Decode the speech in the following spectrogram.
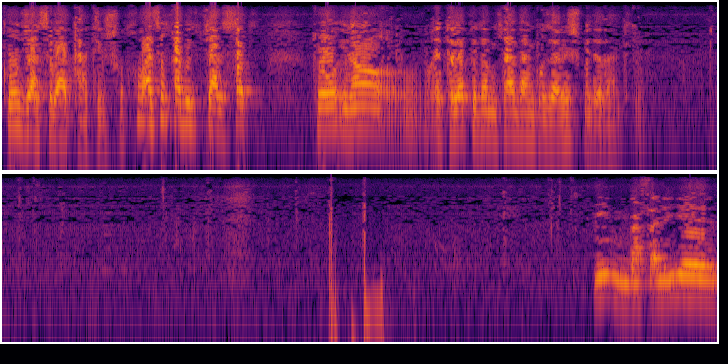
که اون جلسه بعد تعطیل شد. خب از این قبیل جلسات تو اینا اطلاع پیدا می‌کردن گزارش می‌دادن دیگه این مسئله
